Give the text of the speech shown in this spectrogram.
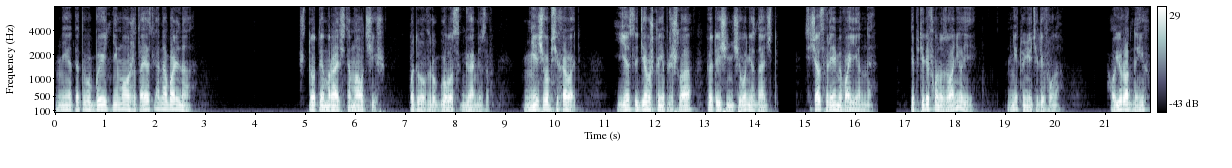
Нет, этого быть не может, а если она больна? Что ты мрачно молчишь? Подал вдруг голос Гамезов. Нечего психовать. Если девушка не пришла, то это еще ничего не значит. Сейчас время военное. Ты по телефону звонил ей? Нет у нее телефона. А у ее родных?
